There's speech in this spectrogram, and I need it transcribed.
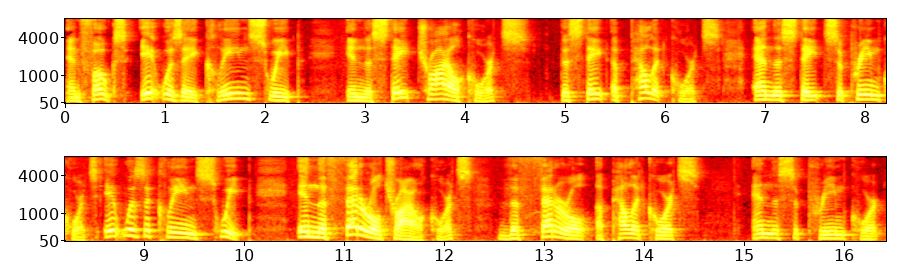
And folks, it was a clean sweep in the state trial courts, the state appellate courts, and the state supreme courts. It was a clean sweep. In the federal trial courts, the federal appellate courts, and the Supreme Court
